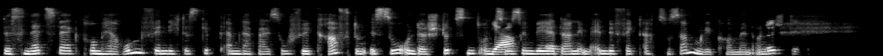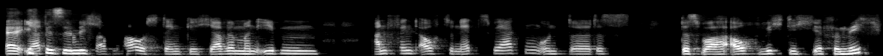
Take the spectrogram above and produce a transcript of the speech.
das Netzwerk drumherum, finde ich, das gibt einem dabei so viel Kraft und ist so unterstützend. Und ja, so sind wir ja dann im Endeffekt auch zusammengekommen. Und Richtig. Äh, ich ja, persönlich. auch aus, denke ich, ja, wenn man eben anfängt auch zu netzwerken und äh, das, das war auch wichtig äh, für mich,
